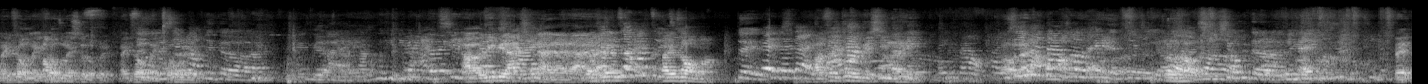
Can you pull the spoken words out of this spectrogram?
没错，没错，帮助社会，没错，没错。好你给他，新来来来，拍照吗？对对对对，好，再做一个新的你。好，因为大家说黑人最近有喜胸的，你可以。对，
